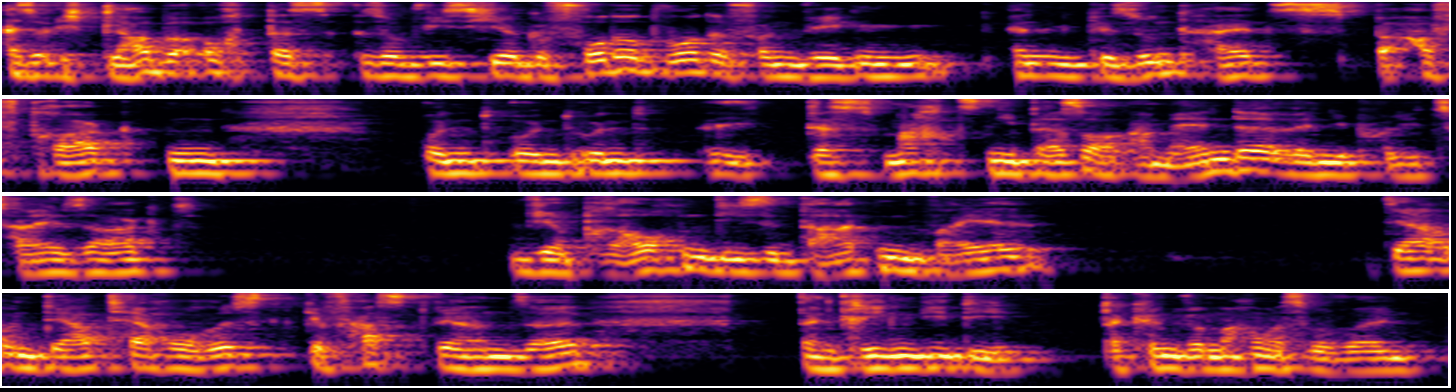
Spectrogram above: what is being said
also ich glaube auch, dass so wie es hier gefordert wurde, von wegen einem Gesundheitsbeauftragten und, und, und, das macht es nie besser am Ende, wenn die Polizei sagt, wir brauchen diese Daten, weil der und der Terrorist gefasst werden soll, dann kriegen die die. Da können wir machen, was wir wollen.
